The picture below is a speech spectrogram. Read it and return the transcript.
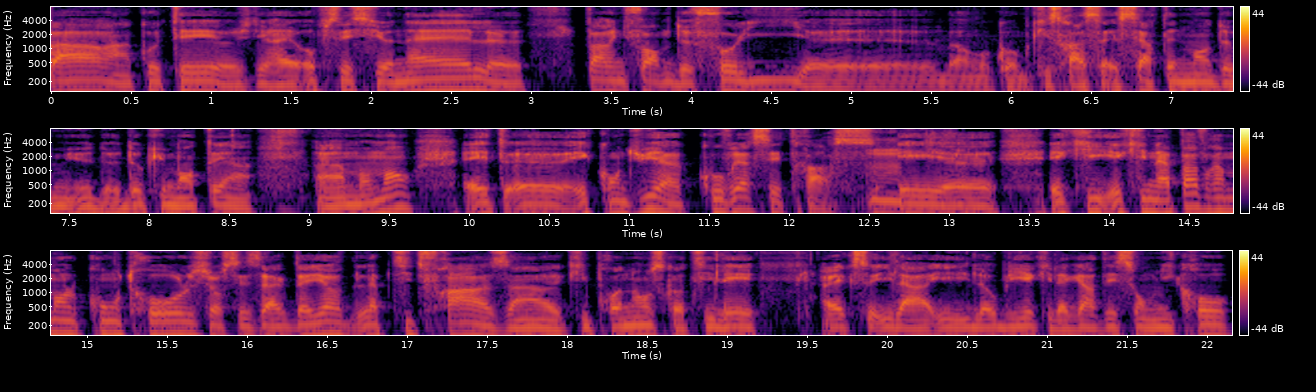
par un côté, euh, je dirais, obsessionnel, euh, par une forme de folie euh, qui sera certainement documentée à, un moment, est, est conduit à couvrir ses traces mmh. et, et qui, et qui n'a pas vraiment le contrôle sur ses actes. D'ailleurs, la petite phrase hein, qu'il prononce quand il est avec, il a, il a oublié qu'il a gardé son micro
